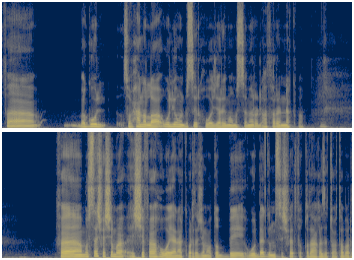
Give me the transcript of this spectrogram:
فبقول سبحان الله واليوم اللي بصير هو جريمة مستمرة لاثار النكبة. فمستشفى الشفا- الشفا هو يعني أكبر تجمع طبي وباقي المستشفيات في قطاع غزة تعتبر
